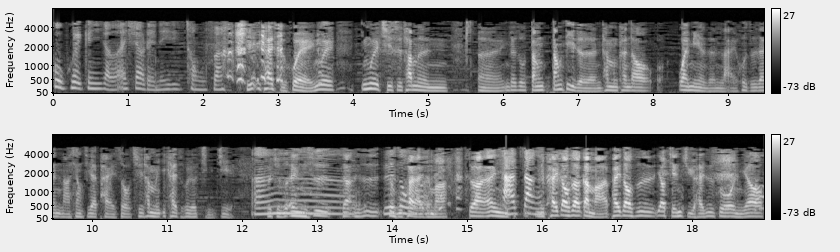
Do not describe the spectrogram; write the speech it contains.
会不会跟你讲说，哎，笑脸的一冲杀？其实一开始会，因为因为其实他们呃，应该说当当地的人，他们看到外面的人来，或者是在拿相机在拍的时候，其实他们一开始会有警戒，就觉得哎，你是这样，你是政府派来的吗？对啊？哎，你你拍照是要干嘛？拍照是要检举，还是说你要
